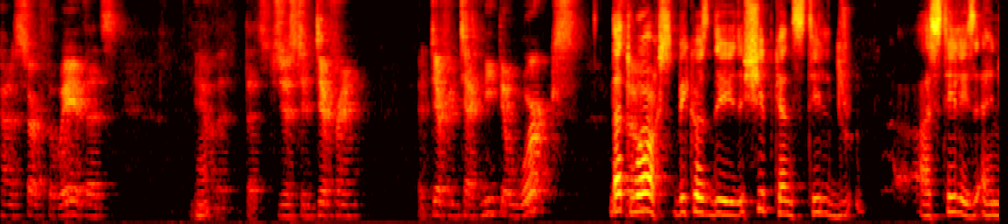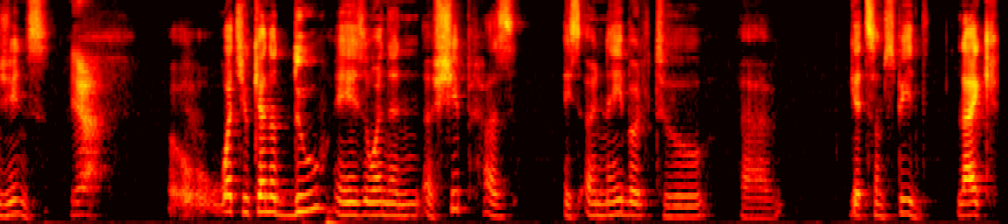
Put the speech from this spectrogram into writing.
kind of surf the wave. That's you know that that's just a different a different technique that works. That So- works because the, the ship can still dr- uh, still his engines. Yeah. Uh, What you cannot do is when an, a ship has is unable to uh, get some speed, like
